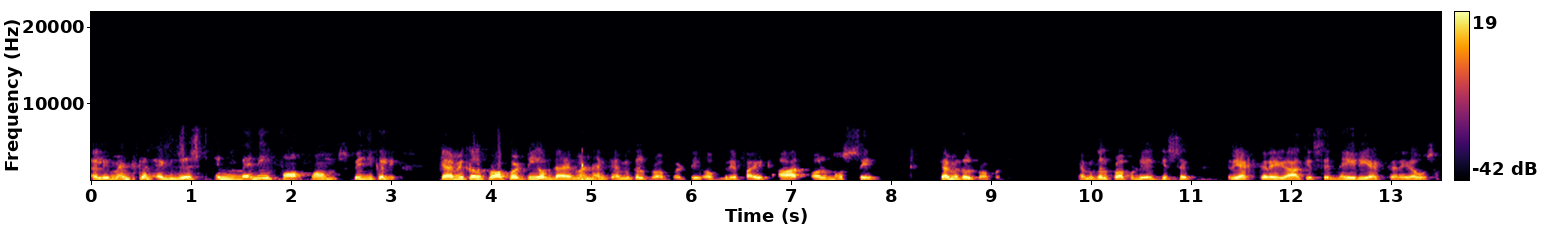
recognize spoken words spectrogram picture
element can exist in many fo- forms physically chemical property of diamond and chemical property of graphite are almost same chemical property chemical property है किससे रिएक्ट करेगा किससे नहीं रिएक्ट करेगा वो सब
